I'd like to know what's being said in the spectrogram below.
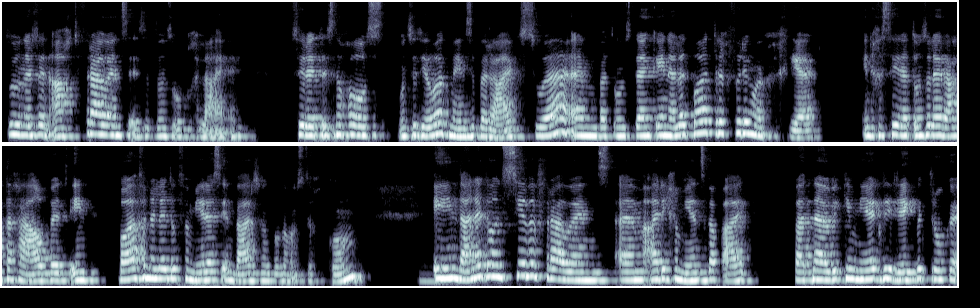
208 vrouens is wat ons opgelei het. So dit is nogal ons het heelwat mense bereik so en wat ons dink en hulle het baie terugvoering ook gegee en gesê dat ons hulle regtig gehelp het en baie van hulle het ook vir meer as een werkswinkel na ons toe gekom. Hmm. En dan het ons sewe vrouens um, uit die gemeenskap uit wat nou 'n bietjie meer direk betrokke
